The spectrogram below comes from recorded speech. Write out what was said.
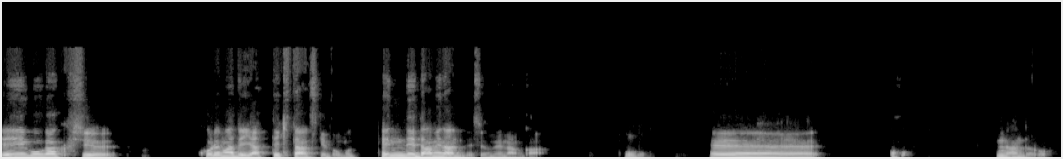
英語学習、これまでやってきたんですけども、点でダメなんですよね、なんか。ほえーおなんだろう。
